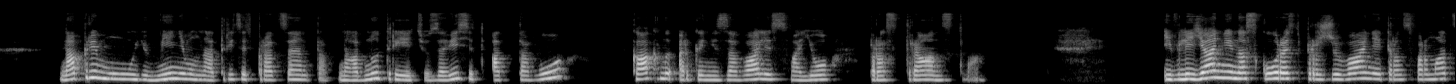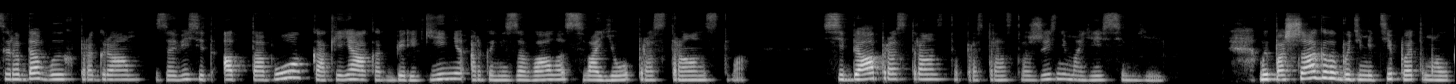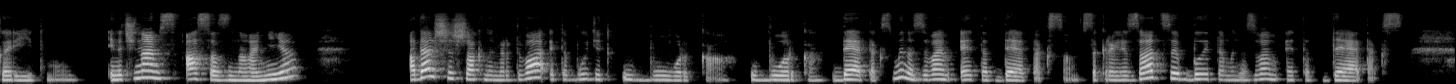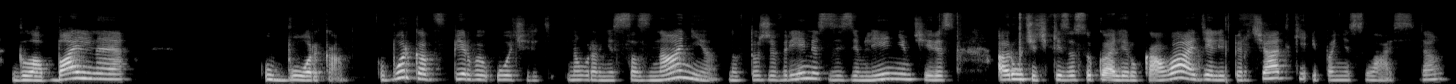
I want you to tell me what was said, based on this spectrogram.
напрямую, минимум на 30%, на одну третью, зависит от того, как мы организовали свое пространство. И влияние на скорость проживания и трансформации родовых программ зависит от того, как я, как берегиня, организовала свое пространство. Себя пространство, пространство жизни моей семьи. Мы пошагово будем идти по этому алгоритму. И начинаем с осознания, а дальше шаг номер два – это будет уборка. Уборка, детокс. Мы называем это детоксом. Сакрализация быта мы называем это детокс. Глобальная уборка. Уборка в первую очередь на уровне сознания, но в то же время с заземлением через ручечки засукали рукава, одели перчатки и понеслась. Да?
